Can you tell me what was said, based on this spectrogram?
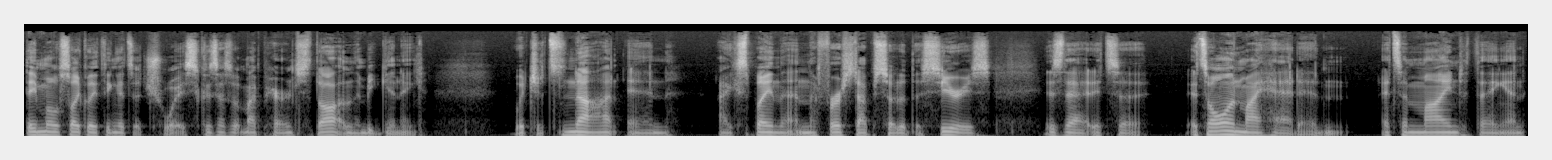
they most likely think it's a choice because that's what my parents thought in the beginning, which it's not. And I explained that in the first episode of the series is that it's a it's all in my head and it's a mind thing, and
